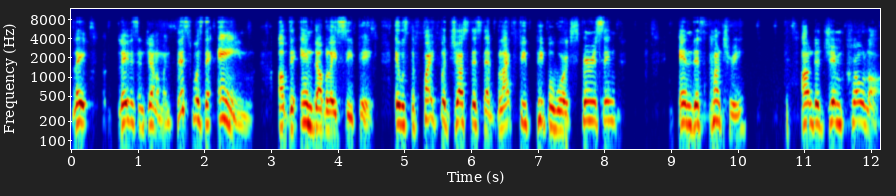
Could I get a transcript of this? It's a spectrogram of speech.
ladies and gentlemen, this was the aim of the NAACP. It was the fight for justice that black people were experiencing in this country under Jim Crow law.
